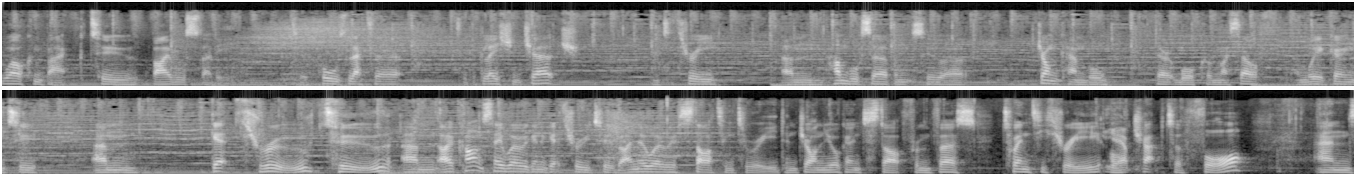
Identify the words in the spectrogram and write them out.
welcome back to Bible study, to Paul's letter to the Galatian church, and to three um, humble servants who are John Campbell, Derek Walker, and myself. And we're going to um, get through to, um, I can't say where we're going to get through to, but I know where we're starting to read. And John, you're going to start from verse 23 Yep. of chapter 4. And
